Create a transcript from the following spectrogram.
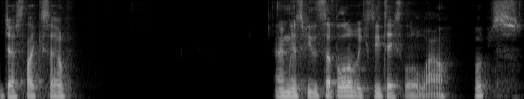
Just like so. I'm going to speed this up a little because he takes a little while. Whoops.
